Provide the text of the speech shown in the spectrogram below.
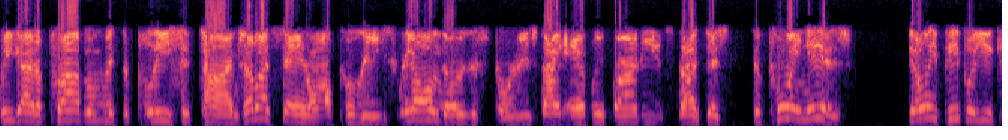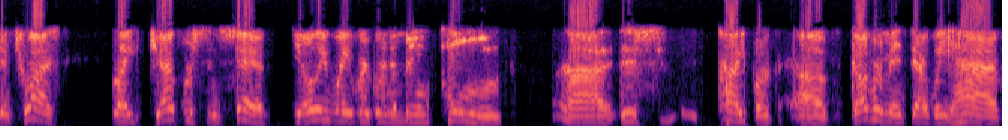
We got a problem with the police at times. I'm not saying all police. We all know the story. It's not everybody. It's not just. The point is, the only people you can trust, like Jefferson said, the only way we're going to maintain uh, this type of, of government that we have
